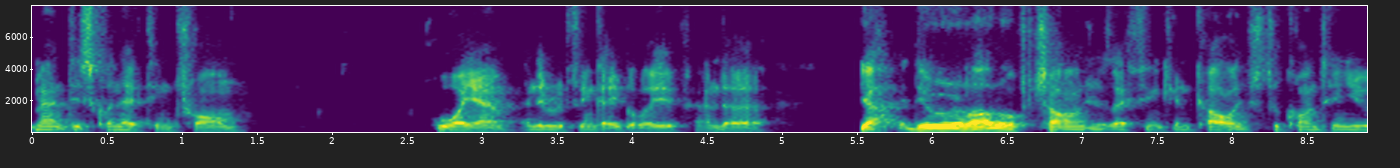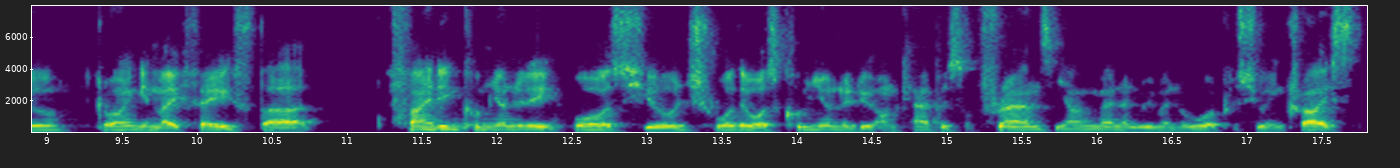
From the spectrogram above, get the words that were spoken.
meant disconnecting from who I am and everything I believe. And uh, yeah, there were a lot of challenges, I think, in college to continue growing in my faith, but finding community was huge. Where there was community on campus of friends, young men and women who were pursuing Christ,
